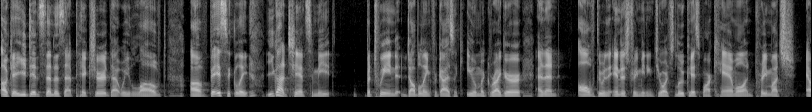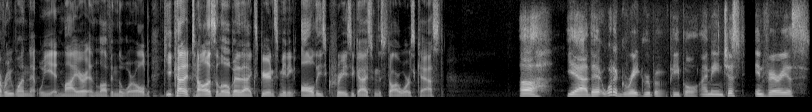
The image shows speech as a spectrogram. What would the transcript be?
okay, you did send us that picture that we loved of basically you got a chance to meet between doubling for guys like Ewan McGregor and then all through the industry meeting George Lucas, Mark Hamill, and pretty much everyone that we admire and love in the world. Can you kind of tell us a little bit of that experience meeting all these crazy guys from the Star Wars cast? Uh yeah, what a great group of people. I mean, just in various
